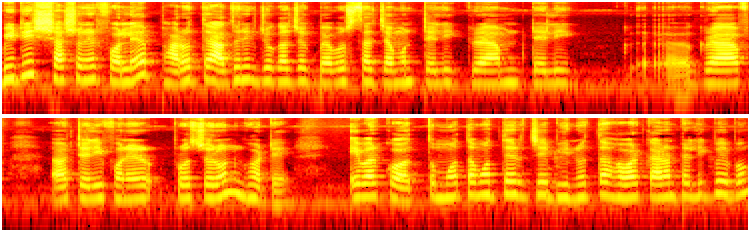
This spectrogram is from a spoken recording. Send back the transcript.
ব্রিটিশ শাসনের ফলে ভারতে আধুনিক যোগাযোগ ব্যবস্থা যেমন টেলিগ্রাম, টেলিগ্রাফ টেলিফোনের প্রচলন ঘটে। এবার ক মতামতের যে ভিন্নতা হওয়ার কারণটা লিখবে এবং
